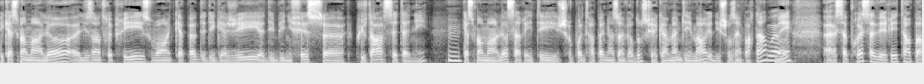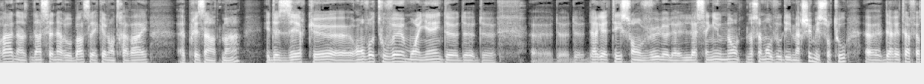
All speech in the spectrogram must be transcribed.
et qu'à ce moment-là, euh, les entreprises vont être capables de dégager euh, des bénéfices euh, plus tard cette année. Mm. Qu'à ce moment-là, ça aurait été, je ne pas une tempête dans un verre d'eau, parce qu'il y a quand même des morts, il y a des choses importantes, Ouais, mais euh, ça pourrait s'avérer temporaire dans, dans le scénario de base sur lequel on travaille euh, présentement et de se dire que euh, on va trouver un moyen de de de, euh, de- de- d'arrêter si on veut là, la, la saignée non non seulement au niveau des marchés mais surtout euh, d'arrêter à faire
